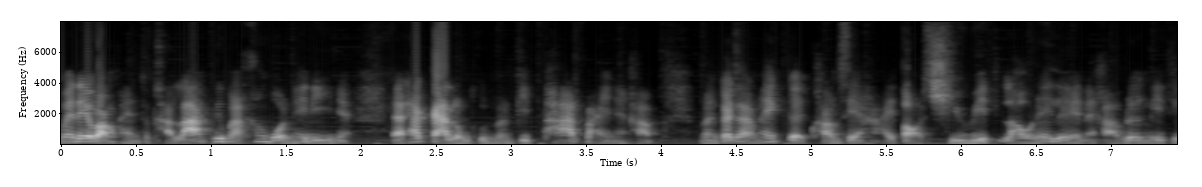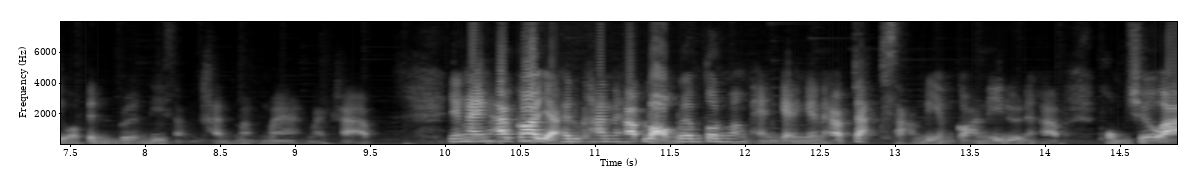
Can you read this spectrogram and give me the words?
ไม่ได้วางแผนจากฐานล่างขึ้นมาข้างบนให้ดีเนี่ยและถ้าการลงทุนมันผิดพลาดไปนะครับมันก็จะทำให้เกิดความเสียหายต่อชีวิตเราได้เลยนะครับ เรื่องนี้ถือว่าเป็นเรื่องที่สำคัญมากๆนะครับยังไงครับก็อยากให้ทุกท่านนะครับลองเริ่มต้นวางแผนการเงินนะครับจากสามเหลี่ยมก้อนนี้ดูนะครับผมเชื่อว่า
